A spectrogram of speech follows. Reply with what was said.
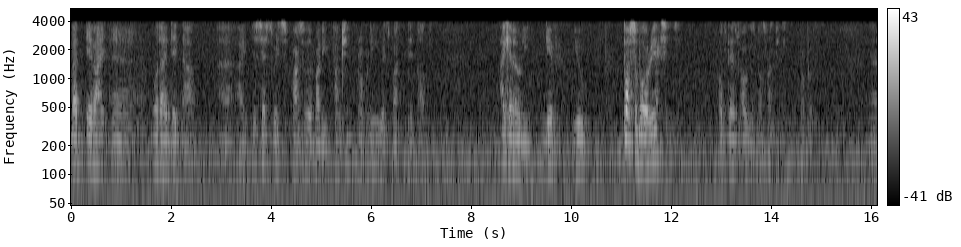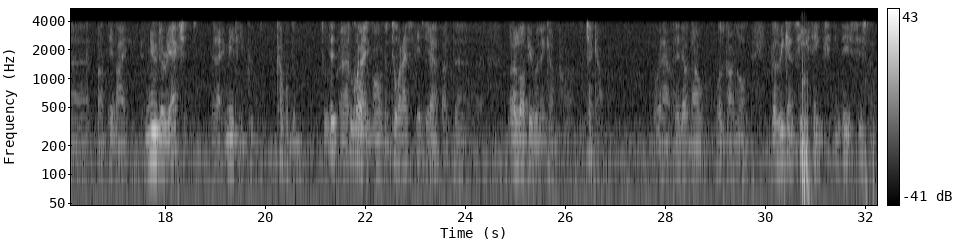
but if I what I did now, uh, I assessed which parts of the body function properly, which one did not. I can only give you possible reactions of those organs not functioning properly. Uh, but if I knew the reactions, then I immediately could couple them to, To- uh, to what I- causing organs. to what I s- yes, yeah, but uh, a lot of people they come for checkup or whatever. They don't know what's going on because we can see things in this system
